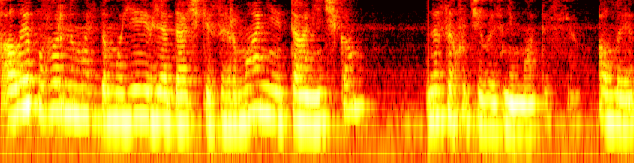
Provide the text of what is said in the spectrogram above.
Але повернемось до моєї глядачки з Германії, Танічка. Не захотіла зніматися. Але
